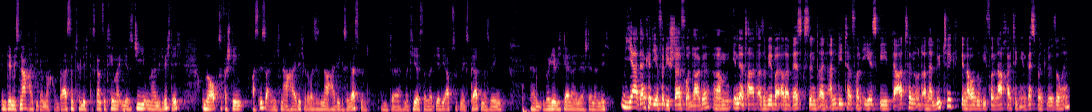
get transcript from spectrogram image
indem ich es nachhaltiger mache. Und da ist natürlich das ganze Thema ESG unheimlich wichtig, um überhaupt zu verstehen, was ist eigentlich nachhaltig oder was ist ein nachhaltiges Investment. Und äh, Matthias, da seid ihr die absoluten Experten, deswegen ähm, übergebe ich gerne an der Stelle an dich. Ja, danke dir für die Steilvorlage. Ähm, in der Tat, also wir bei Arabesque sind ein Anbieter von ESG-Daten und Analytik, genauso wie von nachhaltigen Investmentlösungen.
